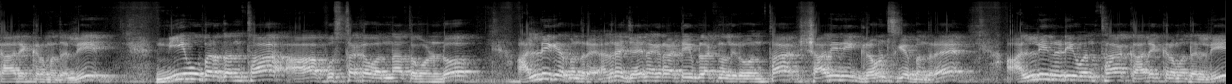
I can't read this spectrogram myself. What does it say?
ಕಾರ್ಯಕ್ರಮದಲ್ಲಿ ನೀವು ಬರೆದಂಥ ಆ ಪುಸ್ತಕವನ್ನು ತಗೊಂಡು ಅಲ್ಲಿಗೆ ಬಂದರೆ, ಅಂದರೆ ಜಯನಗರ ಟಿ ಬ್ಲಾಕ್ನಲ್ಲಿರುವಂಥ ಶಾಲಿನಿ ಗ್ರೌಂಡ್ಸ್ಗೆ ಬಂದರೆ, ಅಲ್ಲಿ ನಡೆಯುವಂಥ ಕಾರ್ಯಕ್ರಮದಲ್ಲಿ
